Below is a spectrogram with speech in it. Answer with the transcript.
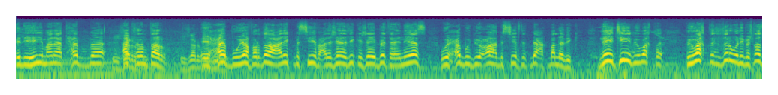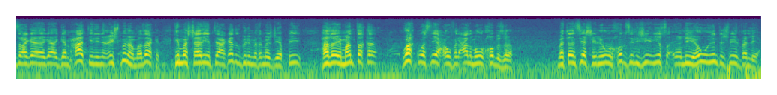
اللي هي معناها تحب أكثر مطر. يحبوا يفرضوها عليك بالسيف علشان هذيك جايبتها ناس ويحبوا يبيعوها بالسيف تتباع قبل هذيك. تجيني في وقت في وقت الذروة اللي باش نزرع قمحاتي اللي نعيش منهم هذاك. كيما الشهريه نتاعك تقول لي ما ثماش DAP. هذا منطقة. وأقوى سلاح في العالم هو الخبز راه. ما تنساش اللي هو الخبز اللي يجي يص... اللي هو ينتج فيه الفلاح.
